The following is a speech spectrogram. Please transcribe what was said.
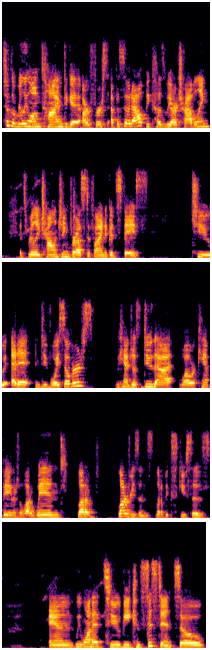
took a really long time to get our first episode out because we are traveling. It's really challenging for us to find a good space to edit and do voiceovers we can't just do that while we're camping. There's a lot of wind, a lot of a lot of reasons, a lot of excuses. And we wanted to be consistent, so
